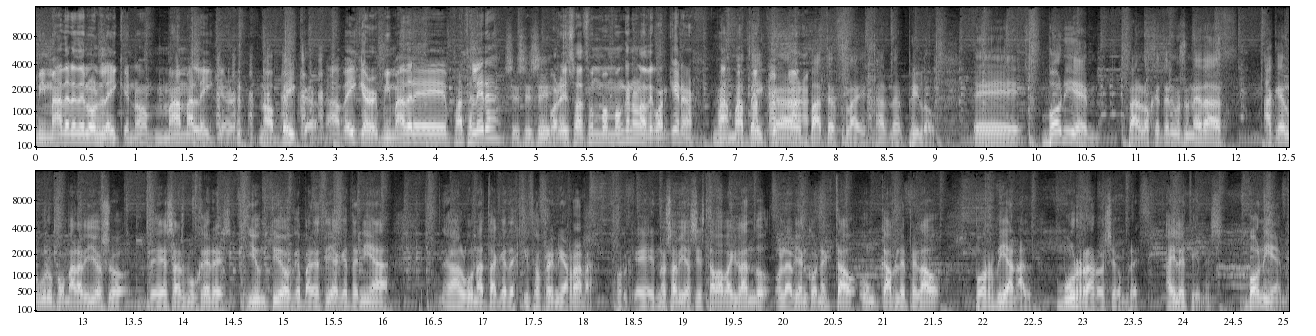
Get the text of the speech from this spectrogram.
Mi madre de los Lakers, ¿no? Mama Laker. No, Baker. Ah, Baker. ¿Mi madre pastelera? Sí, sí, sí. Por eso hace un bombón que no lo hace cualquiera. Mama Baker Butterfly Handler Pillow. Eh, Bonnie M, para los que tenemos una edad, aquel grupo maravilloso de esas mujeres y un tío que parecía que tenía algún ataque de esquizofrenia rara, porque no sabía si estaba bailando o le habían conectado un cable pelado por vía. Muy raro ese hombre. Ahí le tienes. Bonnie M.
